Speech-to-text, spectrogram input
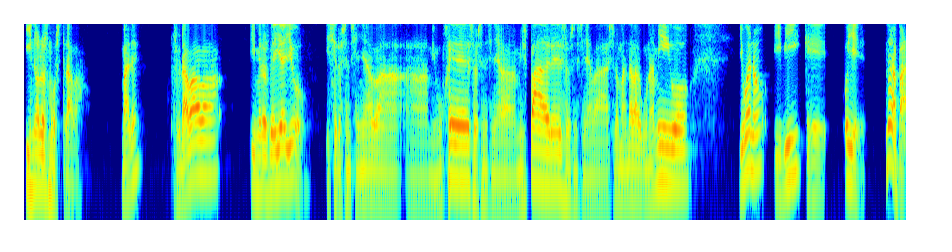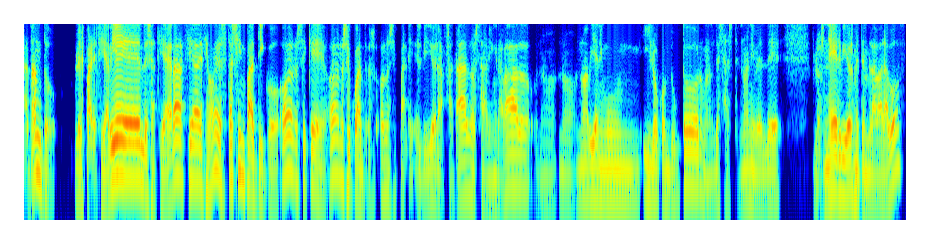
y no los mostraba, ¿vale? Los grababa y me los veía yo y se los enseñaba a mi mujer, se los enseñaba a mis padres, se los enseñaba, se lo mandaba a algún amigo. Y bueno, y vi que, oye, no era para tanto. Les parecía bien, les hacía gracia, decían, oye, está simpático, o no sé qué, o no sé cuántos, o no sé. Vale, el vídeo era fatal, no estaba bien grabado, no, no, no había ningún hilo conductor, bueno, un desastre, ¿no? A nivel de los nervios, me temblaba la voz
